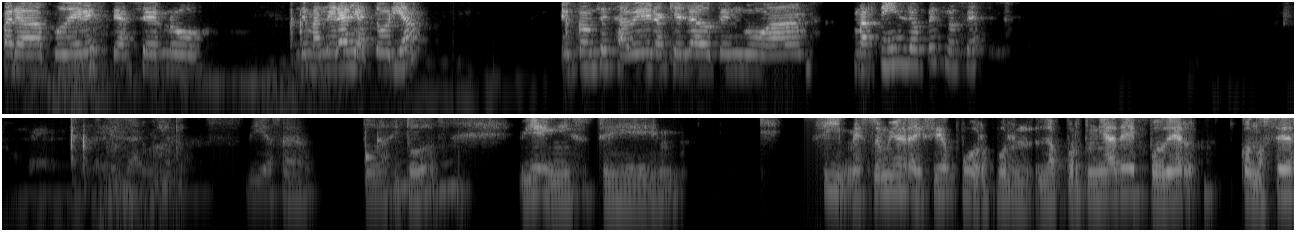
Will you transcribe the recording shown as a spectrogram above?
para poder este, hacerlo de manera aleatoria. Entonces, a ver, aquí al lado tengo a Martín López, no sé. Buenos días a todas y todos. Bien, este, sí, me estoy muy agradecido por, por la oportunidad de poder conocer,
